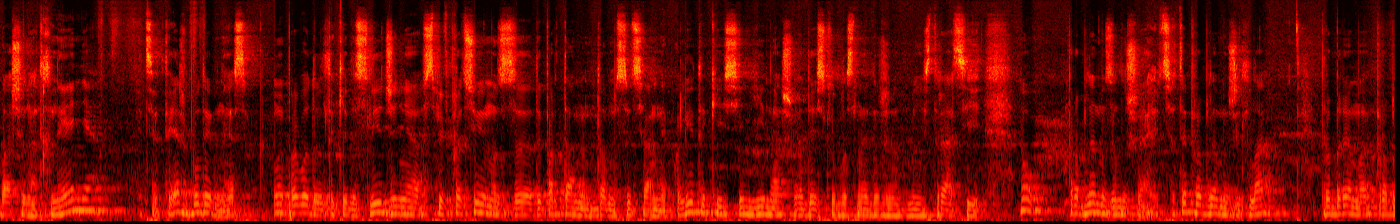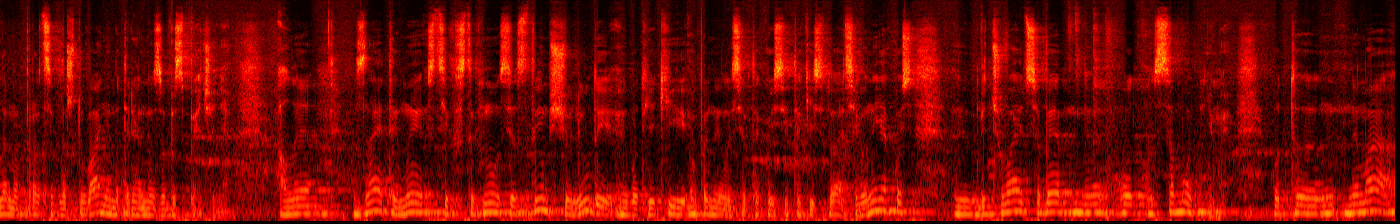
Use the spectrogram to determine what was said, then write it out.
ваше натхнення. Це теж буде внесок. Ми проводили такі дослідження, співпрацюємо з департаментом соціальної політики і сім'ї нашої Одеської обласної державної адміністрації. Ну, проблеми залишаються. Це проблеми житла, проблема, проблема працевлаштування, матеріального забезпечення. Але знаєте, ми стикнулися з тим, що люди, е, от, які опинилися в такій, такій ситуації, вони якось е, відчувають себе е, от, самотніми. От нема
